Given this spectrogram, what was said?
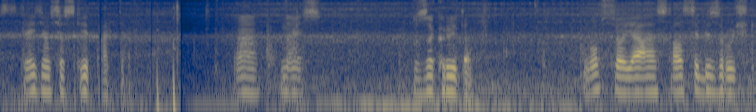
Встретимся в скейт-парке. А, найс. Закрыто. Ну все, я остался без ручки.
